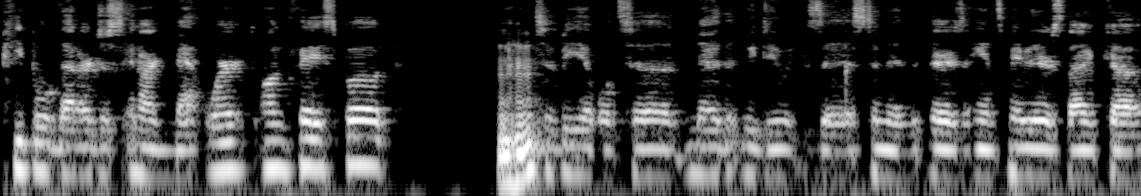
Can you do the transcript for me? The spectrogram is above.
people that are just in our network on Facebook mm-hmm. to be able to know that we do exist and that there's ants. Maybe there's like uh,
